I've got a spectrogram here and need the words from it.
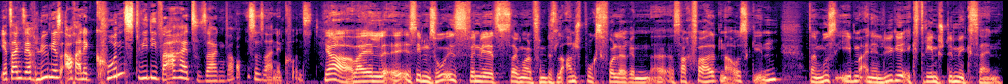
Jetzt sagen Sie auch, Lügen ist auch eine Kunst, wie die Wahrheit zu sagen. Warum ist es eine Kunst? Ja, weil es eben so ist, wenn wir jetzt, sagen wir mal, von ein bisschen anspruchsvolleren äh, Sachverhalten ausgehen, dann muss eben eine Lüge extrem stimmig sein.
